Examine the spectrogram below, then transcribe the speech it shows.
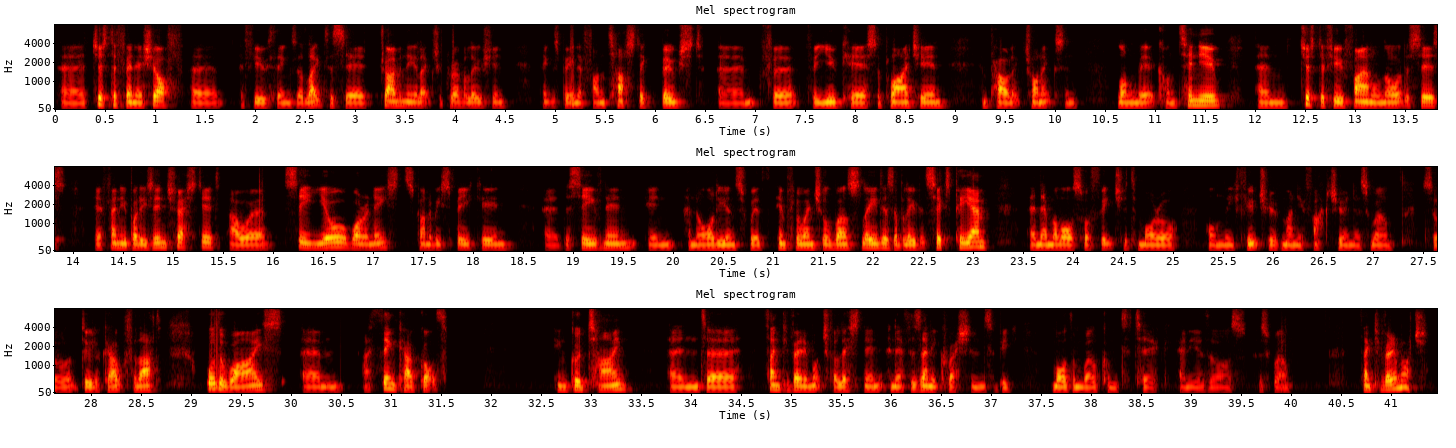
Uh, just to finish off, uh, a few things I'd like to say. Driving the electric revolution, I think it's been a fantastic boost um, for for UK supply chain and power electronics, and long may it continue. And just a few final notices. If anybody's interested, our CEO, Warren East, is going to be speaking uh, this evening in an audience with influential Welsh leaders, I believe at 6 p.m. And then we'll also feature tomorrow on the future of manufacturing as well. So do look out for that. Otherwise, um, I think I've got in good time. And uh, thank you very much for listening. And if there's any questions, I'd be more than welcome to take any of those as well. Thank you very much.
